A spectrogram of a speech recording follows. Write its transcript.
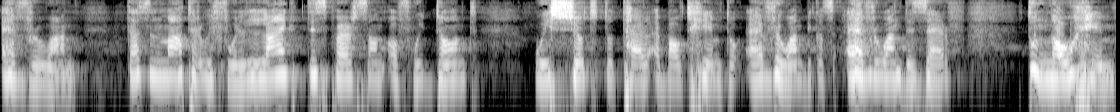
everyone. Doesn't matter if we like this person or if we don't. We should to tell about him to everyone because everyone deserves to know him.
